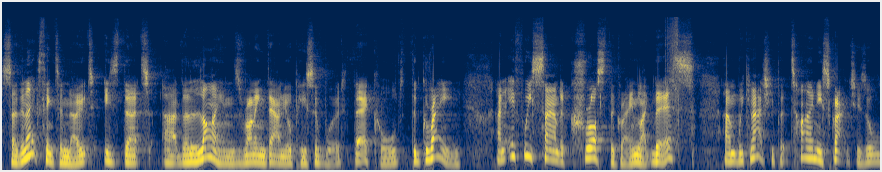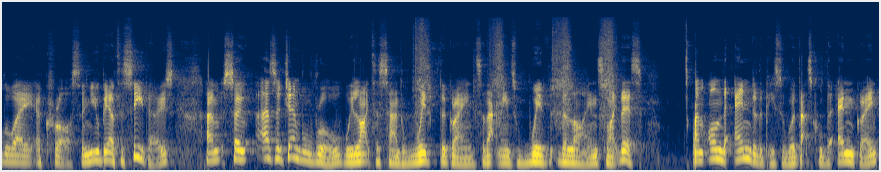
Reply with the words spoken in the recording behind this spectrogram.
So the next thing to note is that uh, the lines running down your piece of wood, they're called the grain. And if we sand across the grain like this, um, we can actually put tiny scratches all the way across and you'll be able to see those. Um, so as a general rule, we like to sand with the grain. So that means with the lines like this. Um, on the end of the piece of wood, that's called the end grain,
